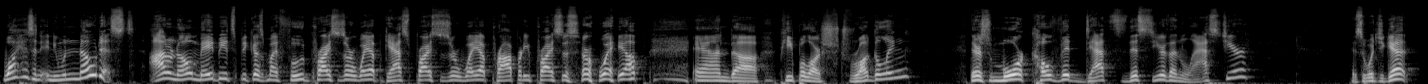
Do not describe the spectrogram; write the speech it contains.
why hasn't anyone noticed? I don't know. Maybe it's because my food prices are way up, gas prices are way up, property prices are way up, and uh, people are struggling. There's more COVID deaths this year than last year. This is what you get.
